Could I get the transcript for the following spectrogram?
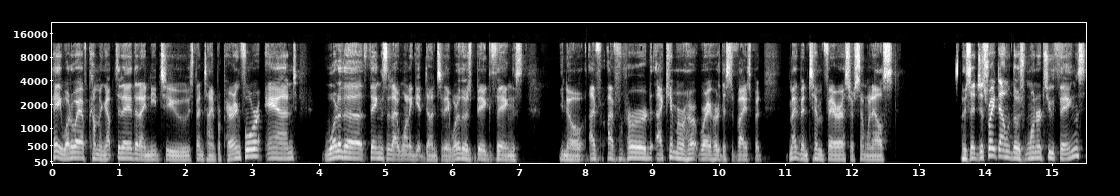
hey, what do I have coming up today that I need to spend time preparing for? And what are the things that I want to get done today? What are those big things? You know, I've I've heard I can't remember where I heard this advice, but it might have been Tim Ferriss or someone else who said just write down those one or two things,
